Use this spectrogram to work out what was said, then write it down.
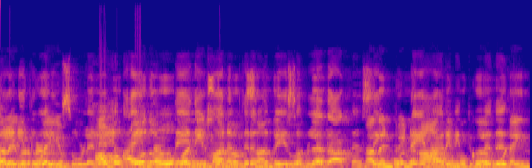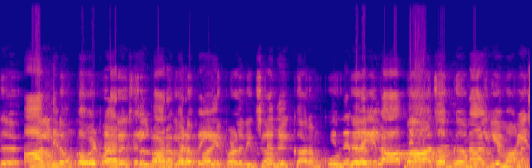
தலைவர்களையும் அவ்வப்போது ஓ சந்தித்து வந்தார். அதன் பின் அதிமுக உடைந்து மீண்டும் ஓ பன்னீர்செல்வம் எடப்பாடி பழனிசாமி. கரம் கோர்க்க பாஜக முக்கியமான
